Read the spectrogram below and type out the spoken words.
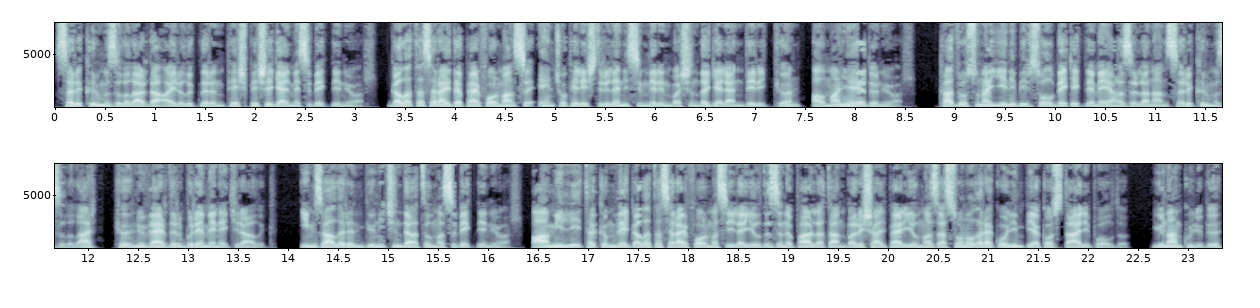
Sarı Kırmızılılarda ayrılıkların peş peşe gelmesi bekleniyor. Galatasaray'da performansı en çok eleştirilen isimlerin başında gelen Derek Kön, Almanya'ya dönüyor. Kadrosuna yeni bir sol bek eklemeye hazırlanan Sarı Kırmızılılar, Köhnü Werder Bremen'e kiralık. İmzaların gün içinde atılması bekleniyor. A milli takım ve Galatasaray formasıyla yıldızını parlatan Barış Alper Yılmaz'a son olarak Olympiakos talip oldu. Yunan kulübü,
